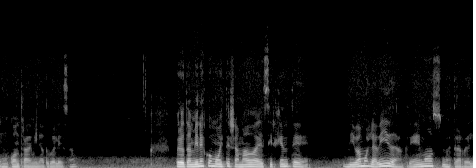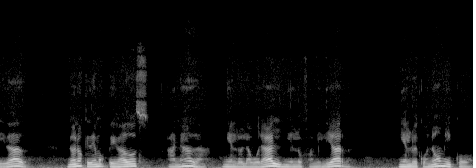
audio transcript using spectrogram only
en contra de mi naturaleza. Pero también es como este llamado a decir, gente, vivamos la vida, creemos nuestra realidad, no nos quedemos pegados a nada, ni en lo laboral, ni en lo familiar, ni en lo económico,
